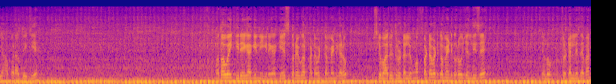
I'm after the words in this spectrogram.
यहाँ पर आप देखिए। बताओ भाई, गिरेगा कि नहीं गिरेगा? गैस करो एक बार, फटाफट कमेंट करो। उसके बाद में थ्रोटल लूँगा। फटाफट कमेंट करो, जल्दी से। चलो थ्रोटल लेते अपन।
